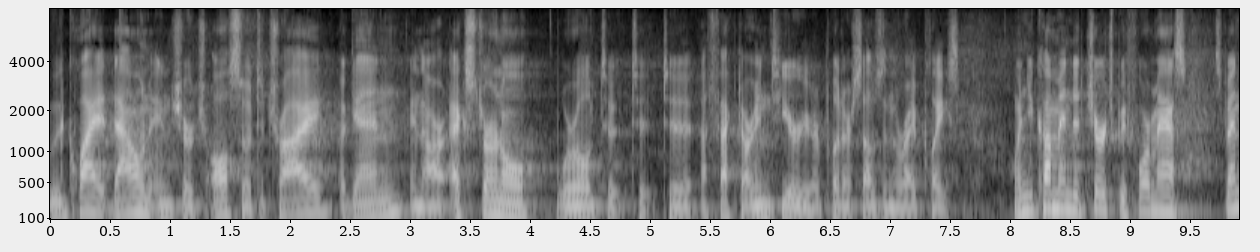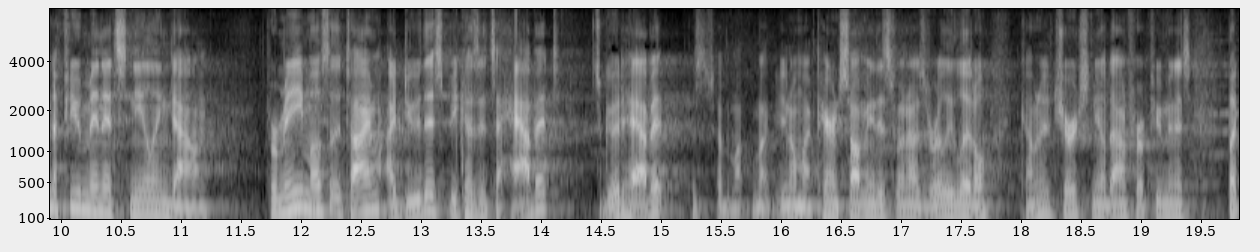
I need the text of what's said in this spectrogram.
we quiet down in church also to try again in our external world to, to, to affect our interior, put ourselves in the right place. When you come into church before Mass, spend a few minutes kneeling down. For me, most of the time, I do this because it's a habit. It's a good habit. Uh, you know, my parents taught me this when I was really little. Come into church, kneel down for a few minutes. But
